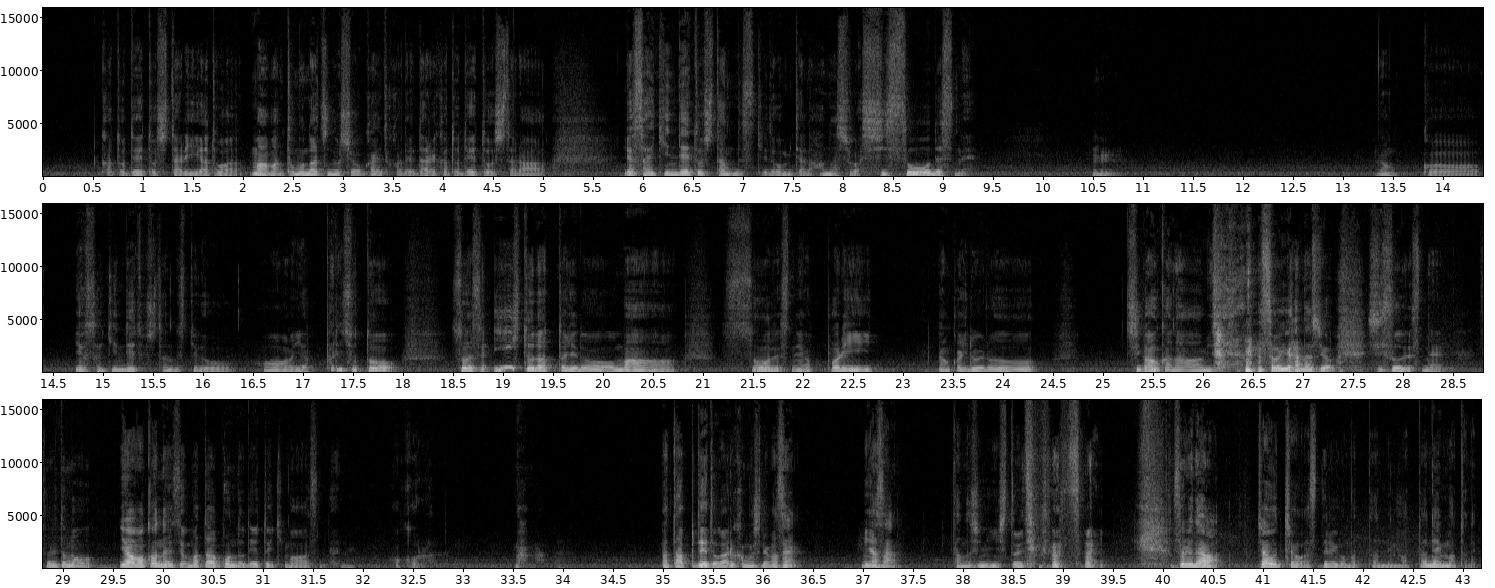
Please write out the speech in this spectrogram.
かとデートしたりあとはまあまあ友達の紹介とかで誰かとデートをしたら「いや最近デートしたんですけど」みたいな話はしそうですね。うん。なんか「いや最近デートしたんですけどああやっぱりちょっとそうですねいい人だったけどまあそうですねやっぱりなんかいろいろ違うかなみたいな そういう話をしそうですね。それとも「いやわかんないですよ。また今度デート行きます」みたいなね分からないまあまあまあまたアップデートがあるかもしれません。皆さん楽しみにしといてください。それではチャオチャオアステレゴまたねまたねまたね。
